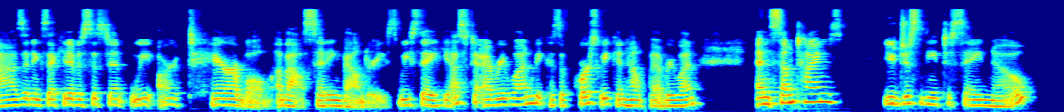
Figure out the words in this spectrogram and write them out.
as an executive assistant, we are terrible about setting boundaries. We say yes to everyone because, of course, we can help everyone. And sometimes you just need to say no.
